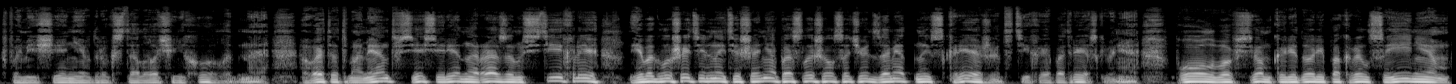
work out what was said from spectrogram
В помещении вдруг стало очень холодно. В этот момент все сирены разом стихли, и в оглушительной тишине послышался чуть заметный скрежет, тихое потрескивание. Пол во всем коридоре покрылся инием,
